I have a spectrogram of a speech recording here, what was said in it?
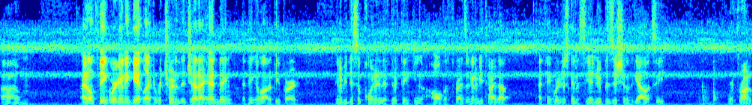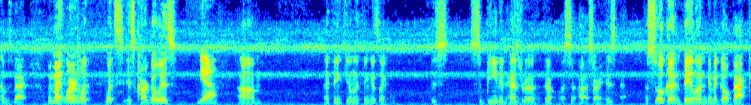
Um, I don't think we're gonna get like a Return of the Jedi ending. I think a lot of people are gonna be disappointed if they're thinking all the threads are gonna be tied up. I think we're just gonna see a new position of the galaxy. Where Thrawn comes back. We might learn what what's his cargo is. Yeah. Um, I think the only thing is like, is Sabine and Ezra? No, uh, sorry, is Ahsoka and Baylan gonna go back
